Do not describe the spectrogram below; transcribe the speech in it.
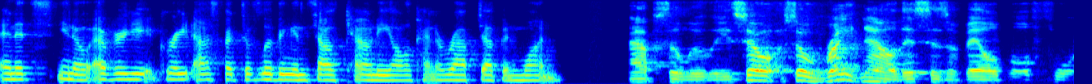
And it's, you know, every great aspect of living in South County all kind of wrapped up in one. Absolutely. So, so right now this is available for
